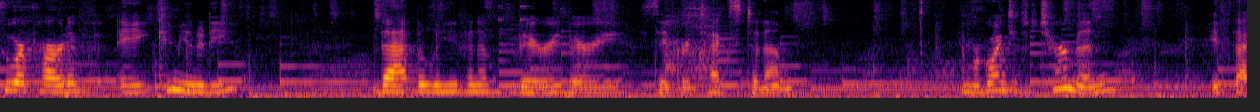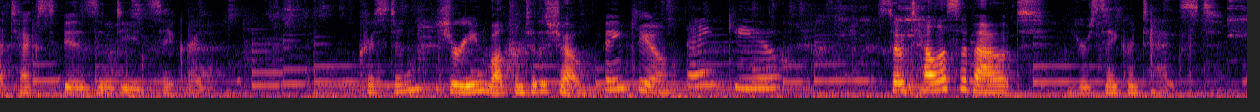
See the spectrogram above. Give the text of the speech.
who are part of a community that believe in a very, very sacred text to them. And we're going to determine if that text is indeed sacred. Kristen, Shireen, welcome to the show. Thank you. Thank you. So tell us about your sacred text.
